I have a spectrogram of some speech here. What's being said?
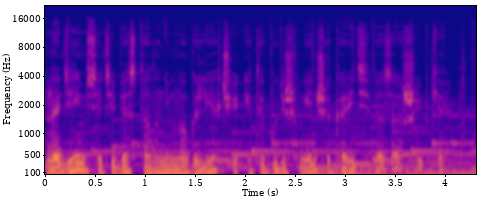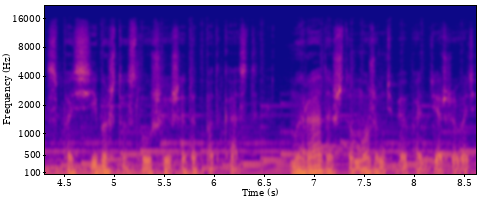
Надеемся, тебе стало немного легче, и ты будешь меньше корить себя за ошибки. Спасибо, что слушаешь этот подкаст. Мы рады, что можем тебя поддерживать.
